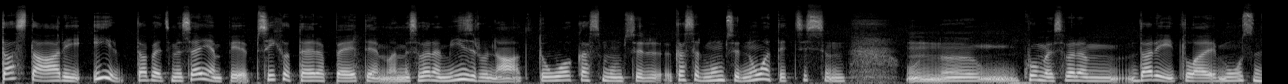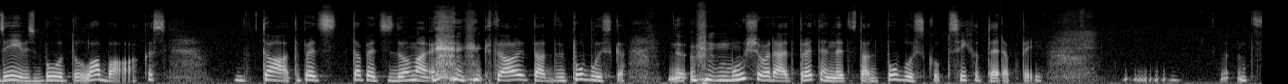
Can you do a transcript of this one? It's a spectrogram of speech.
tas tā arī ir. Tāpēc mēs ejam pie psihoterapeitiem, lai mēs varam izrunāt to, kas, ir, kas ar mums ir noticis un, un uh, ko mēs varam darīt, lai mūsu dzīves būtu labākas. Tā, tāpēc, tāpēc es domāju, ka tā ir tāda publiska, muša varētu pretendēt uz tādu publisku psihoterapiju. Tas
